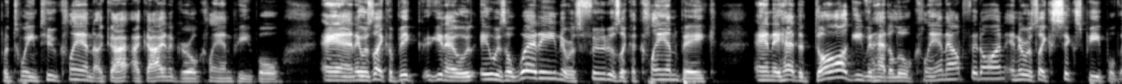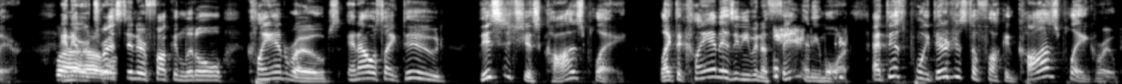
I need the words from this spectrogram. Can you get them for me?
between two Klan, a guy, a guy and a girl Klan people, and it was like a big, you know, it was a wedding. There was food. It was like a Klan bake, and they had the dog even had a little Klan outfit on, and there was like six people there, and they were dressed in their fucking little Klan robes, and I was like, dude, this is just cosplay. Like the Klan isn't even a thing anymore. At this point, they're just a fucking cosplay group.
